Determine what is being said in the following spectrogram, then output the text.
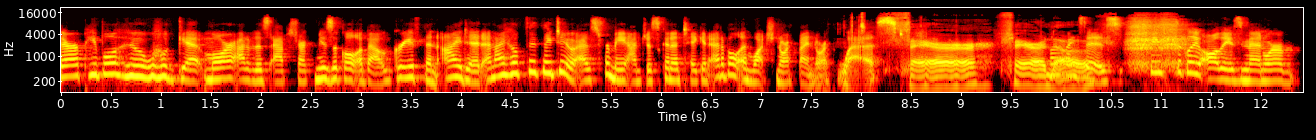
There are people who will get more out of this abstract musical about grief than I did, and I hope that they do. As for me, I'm just going to take an edible and watch North by Northwest. Fair, fair enough. this, basically all these men were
